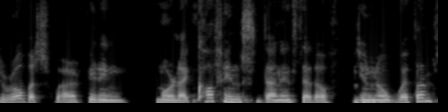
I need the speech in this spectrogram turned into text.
the robots were feeling more like coffins than instead of you Mhm. know weapons.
